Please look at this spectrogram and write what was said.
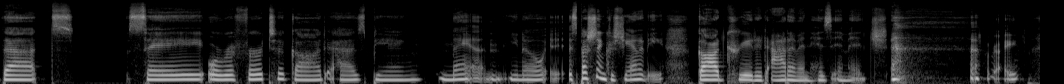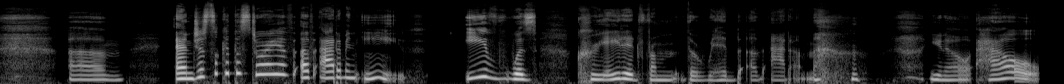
that say or refer to God as being man, you know, especially in Christianity. God created Adam in his image, right? Um, and just look at the story of, of Adam and Eve. Eve was created from the rib of Adam. you know, how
